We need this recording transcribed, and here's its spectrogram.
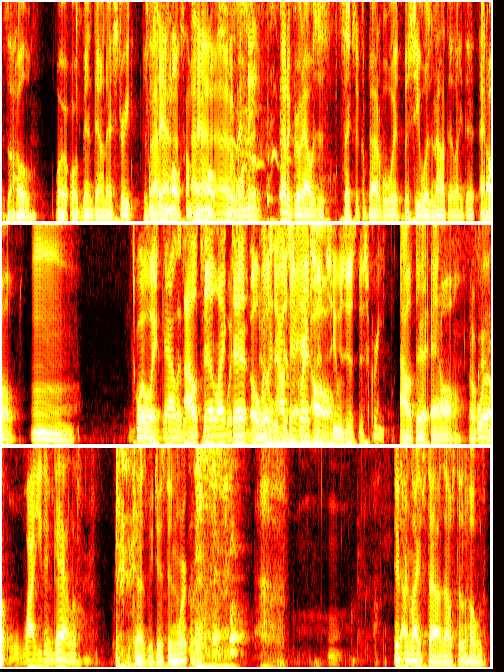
is a hoe or, or been down that street. 'Cause I'm I've saying had- most. I'm I've saying had- most. I had, a woman. I had a girl that I was just sexually compatible with, but she wasn't out there like that at all. Mm. Wait, wait. Legality. Out there like that, you- or was it out there at discretion? She was just discreet. Out there at all Okay. Well, why you didn't gala? because we just didn't work right. Different lifestyles. I was still a hoe.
